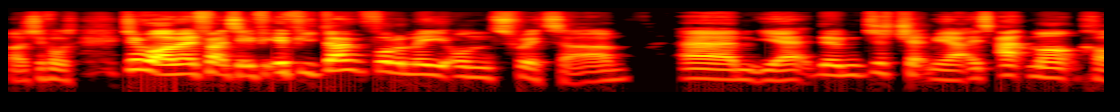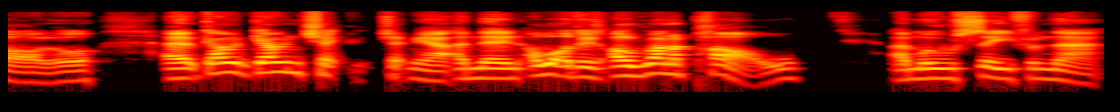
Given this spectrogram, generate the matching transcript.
Like your thoughts. Do you know what? I mean, in fact, if, if you don't follow me on Twitter, um, yeah, then just check me out. It's at Mark Carlaw. Uh, go and go and check check me out, and then what I'll do is I'll run a poll, and we'll see from that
